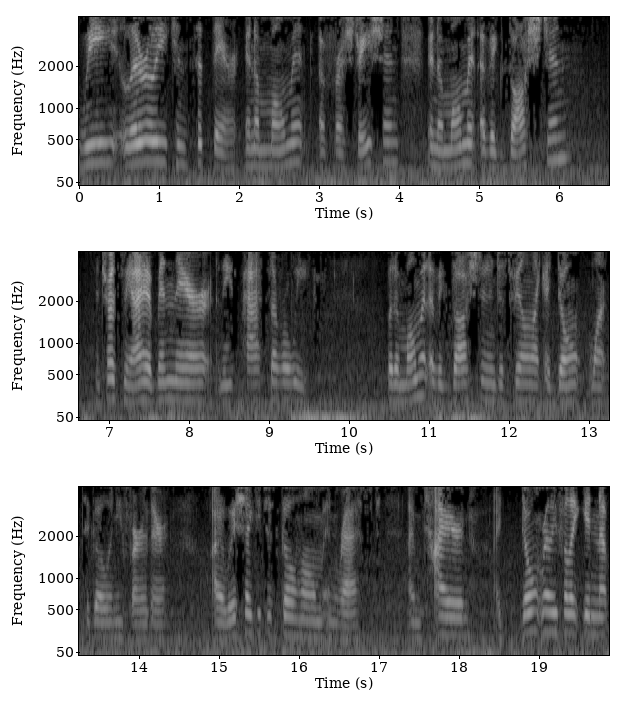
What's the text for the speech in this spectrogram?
We literally can sit there in a moment of frustration, in a moment of exhaustion. And trust me, I have been there these past several weeks. But a moment of exhaustion and just feeling like I don't want to go any further. I wish I could just go home and rest. I'm tired. I don't really feel like getting up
